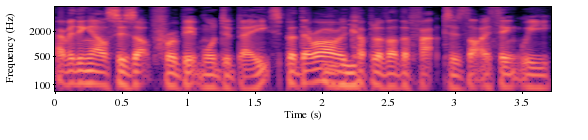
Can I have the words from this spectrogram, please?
Everything else is up for a bit more debate, but there are mm-hmm. a couple of other factors that I think we,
